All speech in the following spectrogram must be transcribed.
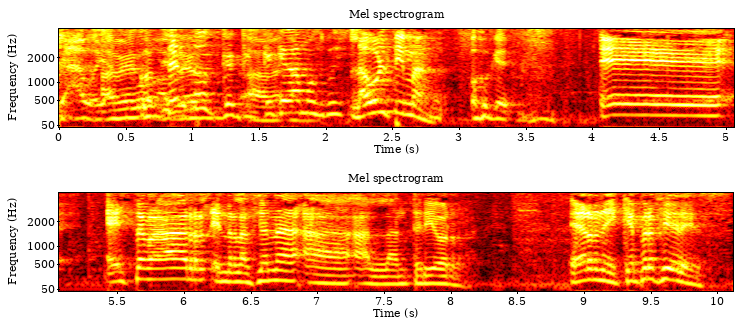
Ya, güey. ¿contentos? ¿Qué, qué- quedamos, güey? La última. Ok. Eh, esta va en relación a, a- a la anterior. Ernie, ¿qué prefieres?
